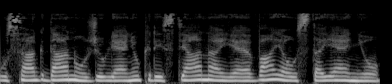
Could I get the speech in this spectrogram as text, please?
Vsak dan v življenju kristjana je vaja v stajenju.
